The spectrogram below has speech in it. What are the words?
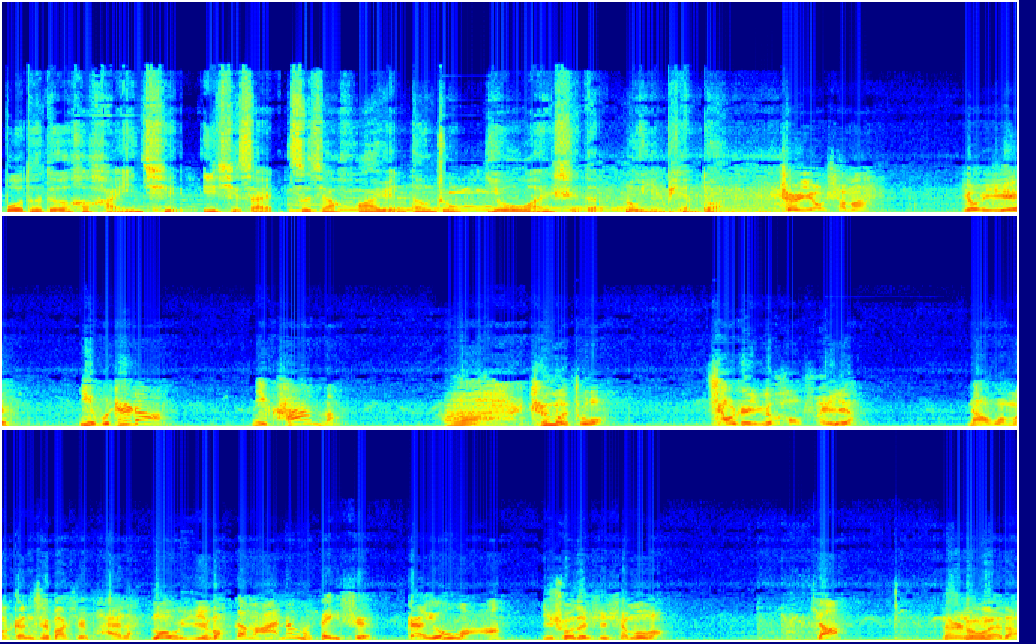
伯特德和海因切一起在自家花园当中游玩时的录音片段。这儿有什么？有鱼你不知道？你看嘛，啊，这么多！瞧这鱼好肥呀！那我们干脆把水排了，捞鱼吧。干嘛那么费事？这儿有网，你说的是什么网？瞧，哪儿弄来的？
